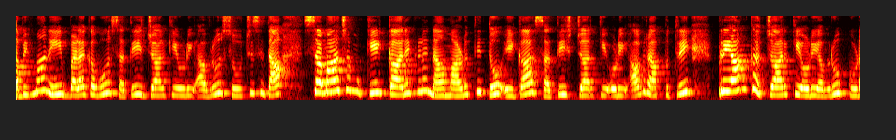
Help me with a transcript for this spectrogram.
ಅಭಿಮಾನಿ ಬಳಗವು ಸತೀಶ್ ಜಾರಕಿಹೊಳಿ ಅವರು ಸೂಚಿಸಿದ ಸಮಾಜಮುಖಿ ಕಾರ್ಯಗಳನ್ನು ಮಾಡುತ್ತಿದ್ದು, ಈಗ ಸತೀಶ್ ಜಾರಕಿಹೊಳಿ ಅವರ ಪುತ್ರಿ ಪ್ರಿಯಾಂಕಾ ಜಾರಕಿಹೊಳಿ ಅವರು ಕೂಡ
